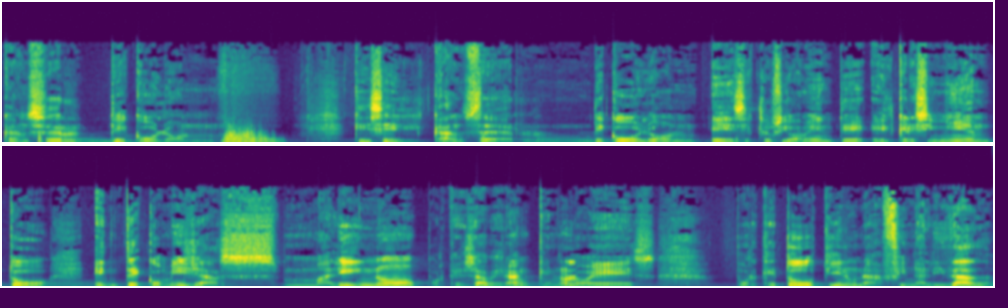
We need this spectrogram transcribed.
Cáncer de colon. ¿Qué es el cáncer de colon? Es exclusivamente el crecimiento, entre comillas, maligno, porque ya verán que no lo es, porque todo tiene una finalidad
